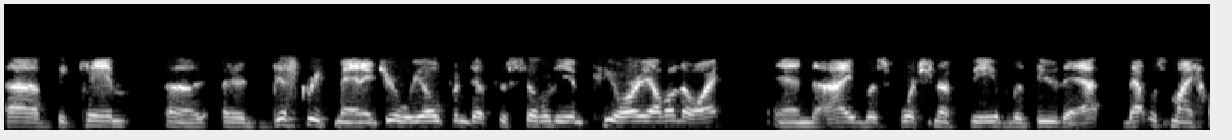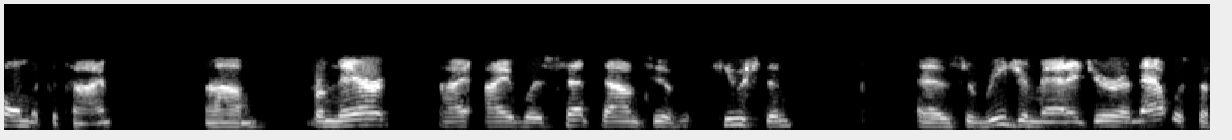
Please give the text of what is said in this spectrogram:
uh, became uh, a district manager. We opened a facility in Peoria, Illinois, and I was fortunate enough to be able to do that. That was my home at the time. Um, from there, I, I was sent down to Houston as a region manager, and that was the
